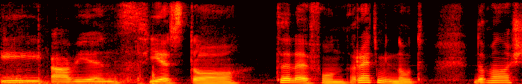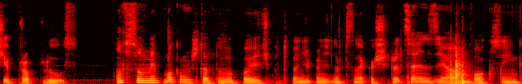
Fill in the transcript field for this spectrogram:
I, a więc jest to telefon Redmi Note 12 Pro Plus. No w sumie mogę już dawno powiedzieć, bo to będzie, będzie napisana jakaś recenzja, unboxing,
